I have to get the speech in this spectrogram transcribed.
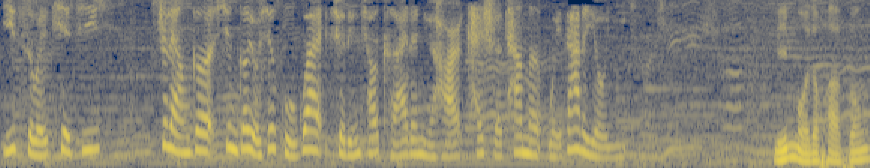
以此为契机。这两个性格有些古怪却灵巧可爱的女孩，开始了他们伟大的友谊。临摹的画风、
